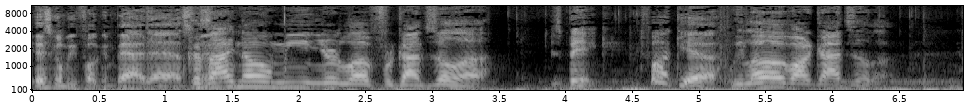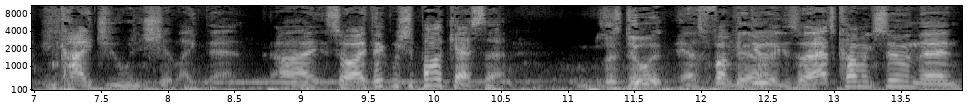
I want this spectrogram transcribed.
it's gonna be fucking badass. Because. I know me and your love for Godzilla is big. fuck yeah. We love our Godzilla and kaiju and shit like that. Uh, so I think we should podcast that. Let's do it. Yeah, let's fucking do it. So that's coming soon then.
